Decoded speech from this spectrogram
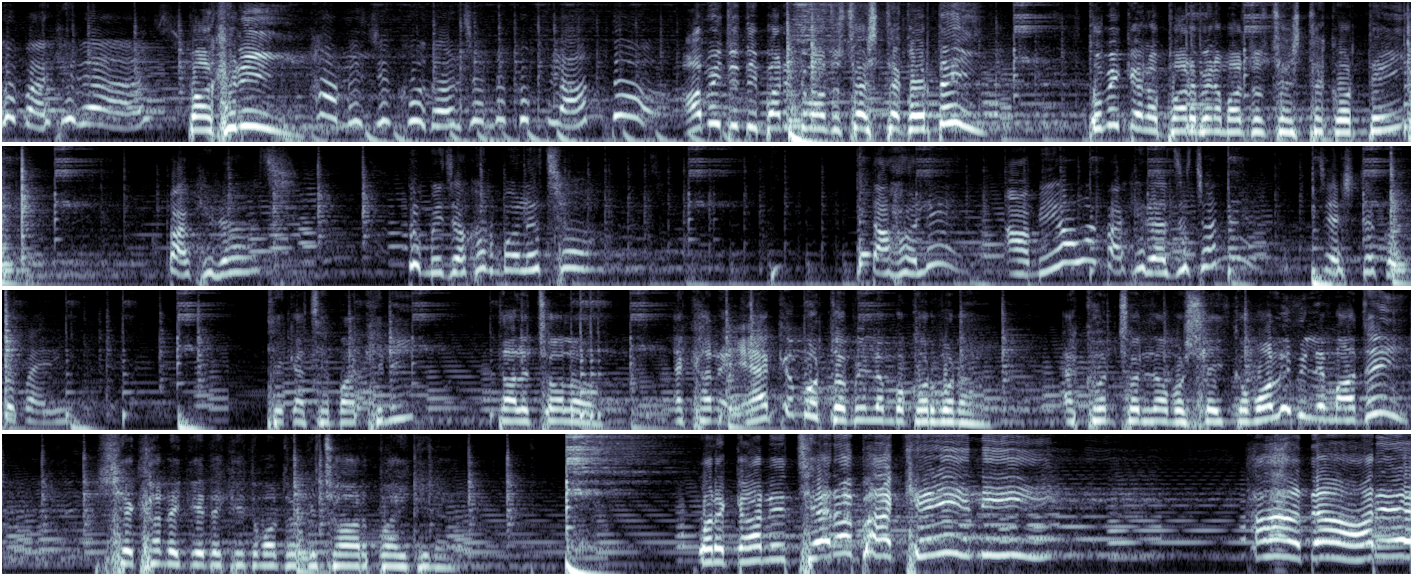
ওগো পাখিরাজ পাখিনি? আমি যে খোদার জন্য খুব ক্লান্ত। আমি যদি বাড়িতে মাঝে চেষ্টা করতেই তুমি কেন পারবে না মাঝে চেষ্টা করতেই? পাখিরাজ তুমি যখন বলেছ তাহলে আমিও আমার পাখিরাজের জন্য চেষ্টা করতে পারি। ঠিক আছে পাখিনি তাহলে চলো এখানে এক মুহূর্ত বিলম্ব করব না। এখন চলে যাব সেই কমলে বিলে মাঝেই সেখানে গিয়ে দেখি তোমার কিছু আর পাই কিনা। পরে কানে ছেড়া পাখিনি আদারে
